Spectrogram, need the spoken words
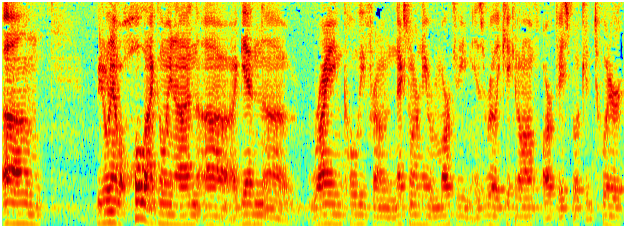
Um, we don't have a whole lot going on. Uh, again, uh, Ryan Coley from Next Door Neighbor Marketing is really kicking off our Facebook and Twitter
